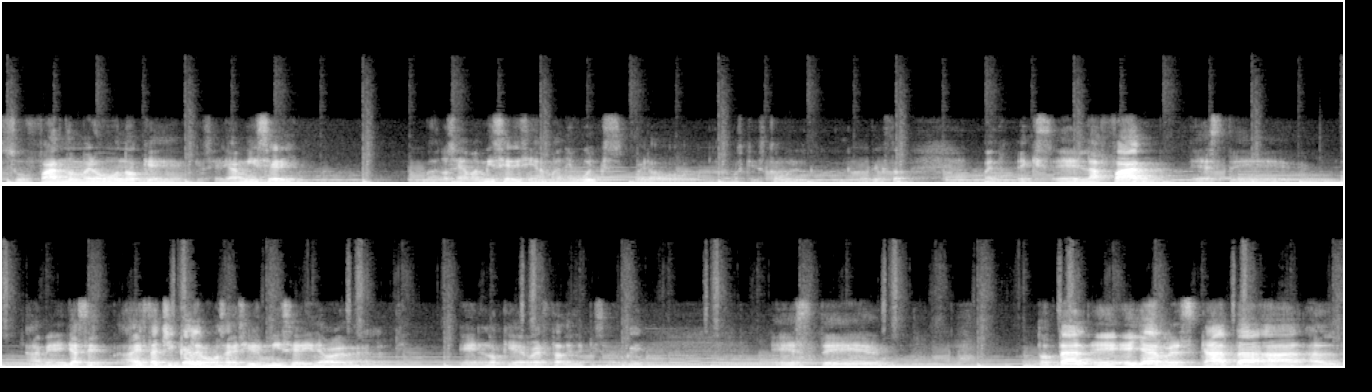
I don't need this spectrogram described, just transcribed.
su fan número uno, que sería Misery, no se llama Misery, se llama pero digamos que es como el, contexto. Bueno, eh, la fan, este, ah, miren, ya sé, a esta chica le vamos a decir Misery ahora en adelante, en lo que resta del episodio, ¿ok? Este, total, eh, ella rescata al,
